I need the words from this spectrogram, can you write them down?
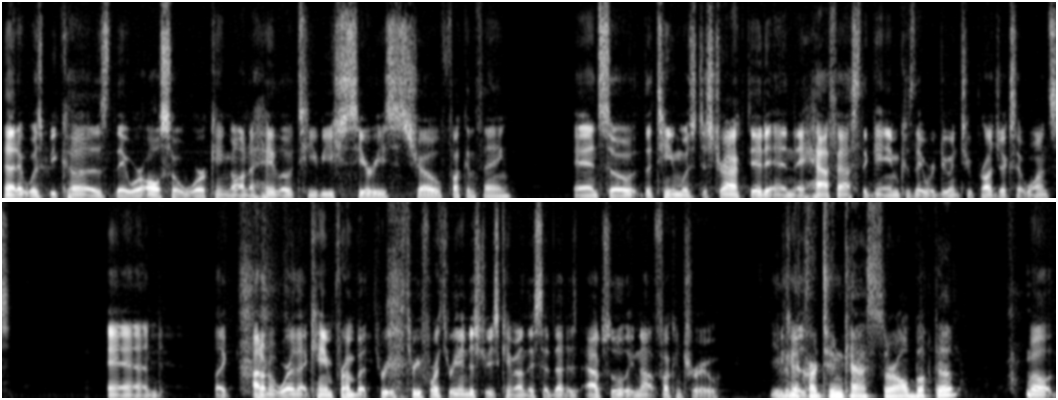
that it was because they were also working on a Halo TV series show fucking thing. And so the team was distracted and they half-assed the game because they were doing two projects at once. And like I don't know where that came from, but three three four three Industries came out and they said that is absolutely not fucking true. Even Because- the cartoon casts are all booked up. Well,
